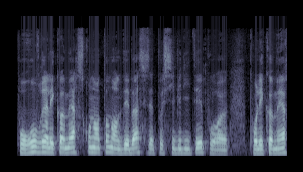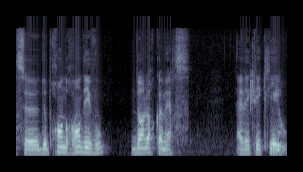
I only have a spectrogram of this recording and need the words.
pour rouvrir les commerces? Ce qu'on entend dans le débat, c'est cette possibilité pour, euh, pour les commerces de prendre rendez-vous dans leur commerce avec les clients.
